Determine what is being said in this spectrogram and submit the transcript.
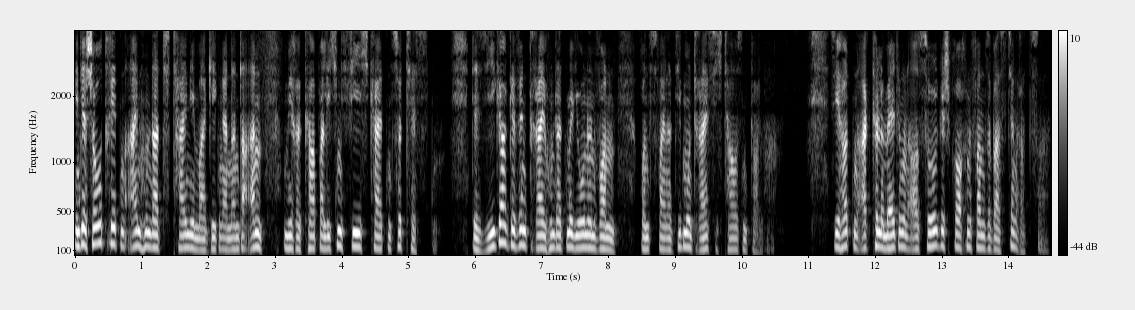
In der Show treten 100 Teilnehmer gegeneinander an, um ihre körperlichen Fähigkeiten zu testen. Der Sieger gewinnt 300 Millionen Won, rund 237.000 Dollar. Sie hörten aktuelle Meldungen aus Seoul, gesprochen von Sebastian Ratzer.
